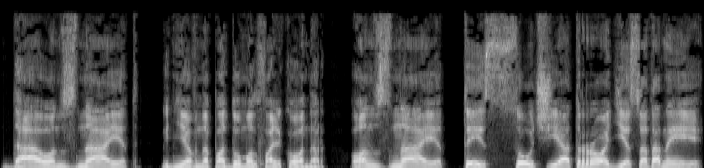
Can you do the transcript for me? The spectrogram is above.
«Да, он знает!» — гневно подумал Фальконер. «Он знает! Ты, сучье отродье сатаны!»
